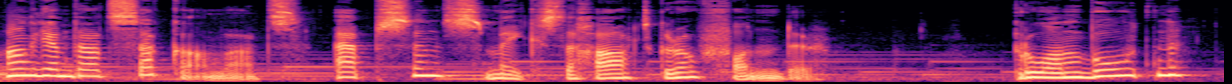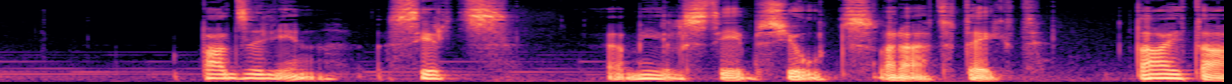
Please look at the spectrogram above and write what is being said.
Angļiem tāds sakām vārds - absence makes the heart grow fonder. Prombūtne padziļina sirds mīlestības jūtas, varētu teikt. Tā ir tā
